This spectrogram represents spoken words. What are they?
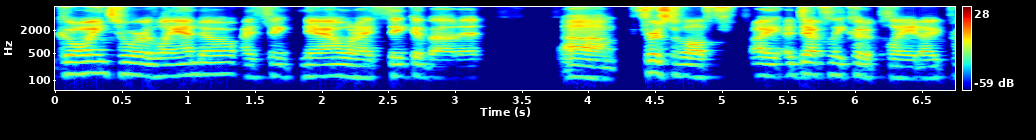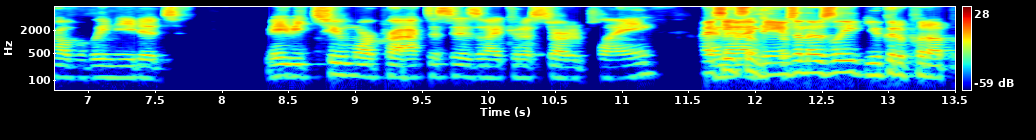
going to Orlando, I think now when I think about it, um, first of all, I, I definitely could have played. I probably needed maybe two more practices and I could have started playing. I've seen some games in those league. You could have put up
